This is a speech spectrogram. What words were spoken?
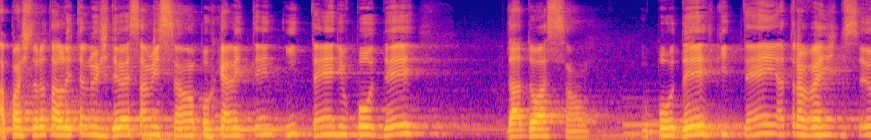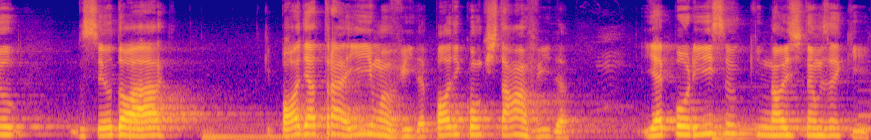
A pastora Talita nos deu essa missão porque ela entende, entende, o poder da doação, o poder que tem através do seu, do seu doar, que pode atrair uma vida, pode conquistar uma vida. E é por isso que nós estamos aqui.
